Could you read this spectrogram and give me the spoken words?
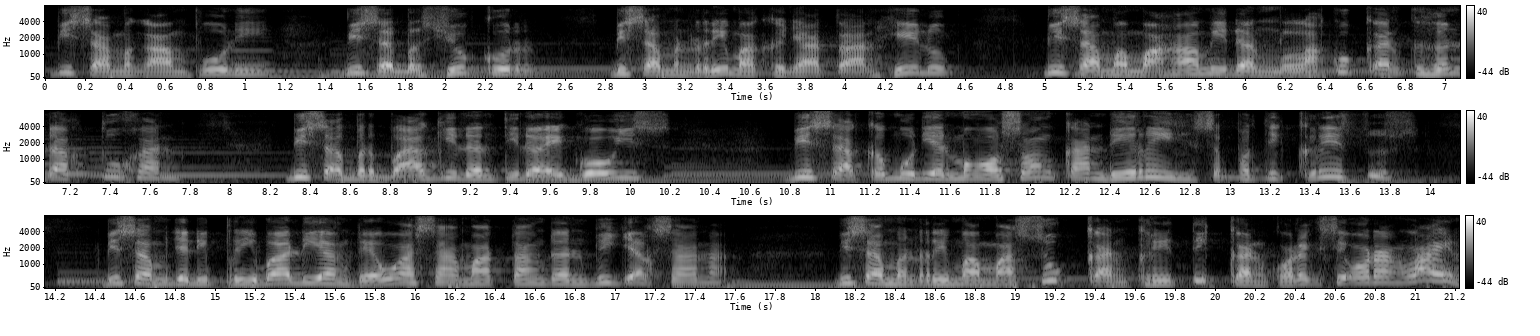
Bisa mengampuni, bisa bersyukur, bisa menerima kenyataan hidup, bisa memahami dan melakukan kehendak Tuhan, bisa berbagi dan tidak egois, bisa kemudian mengosongkan diri seperti Kristus, bisa menjadi pribadi yang dewasa, matang, dan bijaksana, bisa menerima masukan, kritikan, koreksi orang lain.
